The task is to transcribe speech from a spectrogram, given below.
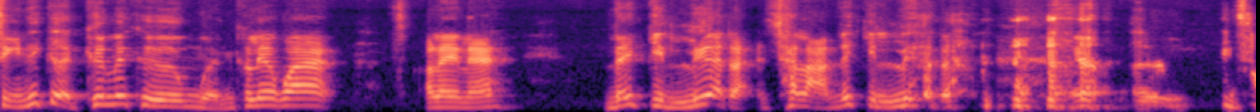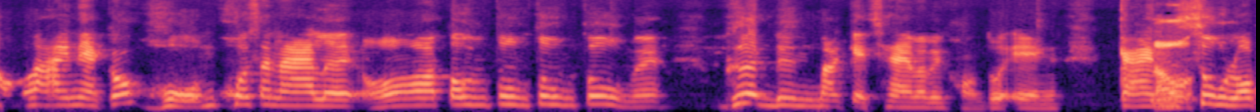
สิ่งที่เกิดขึ้นก็คือเหมือนเขาเรียกว่าอะไรนะ ได้กลิ่นเลือดอะฉลามได้กลิ่นเลือดอะอีกสองรายเนี่ยก็โหมโฆษณาเลยอ๋อตุ้มตุ้มตุ้มตุ้มเลยเพื่อดึง market share มาเป็นของตัวเอง การสู้รบ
